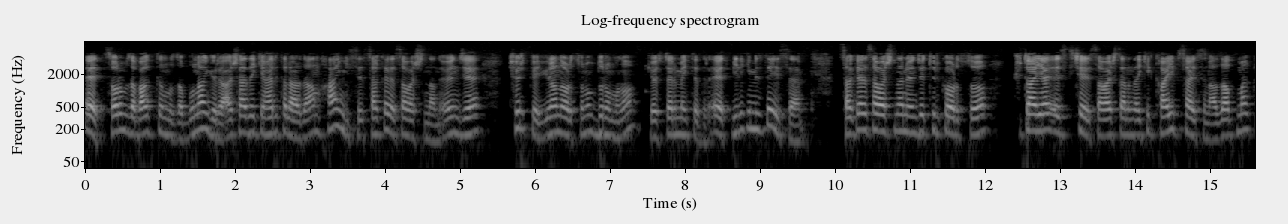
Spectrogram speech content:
Evet sorumuza baktığımızda buna göre aşağıdaki haritalardan hangisi Sakarya Savaşı'ndan önce Türk ve Yunan ordusunun durumunu göstermektedir. Evet bilgimizde ise Sakarya Savaşı'ndan önce Türk ordusu Kütahya Eskişehir savaşlarındaki kayıp sayısını azaltmak,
